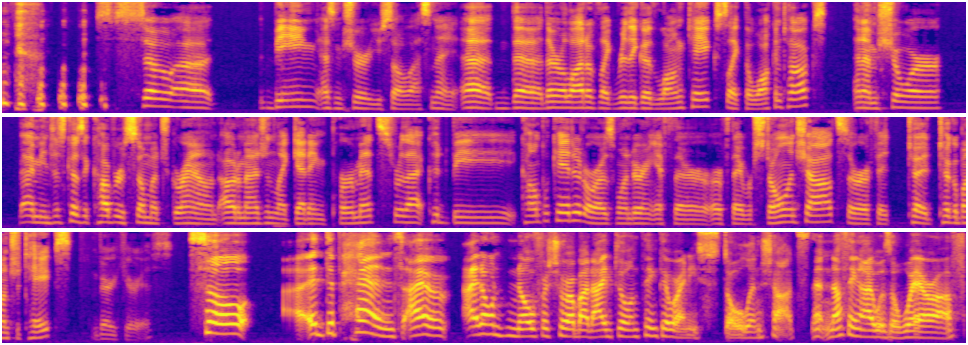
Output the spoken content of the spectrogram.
so, uh, being as I'm sure you saw last night, uh, the there are a lot of like really good long takes, like the walk and talks, and I'm sure. I mean, just because it covers so much ground, I would imagine like getting permits for that could be complicated. Or I was wondering if they're or if they were stolen shots or if it t- took a bunch of takes. I'm very curious. So uh, it depends. I I don't know for sure, but I don't think there were any stolen shots. That nothing I was aware of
